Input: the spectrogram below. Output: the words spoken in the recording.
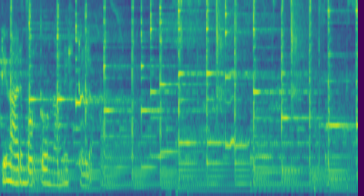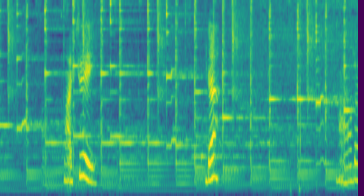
വീട്ടിൽ നിന്ന് ആരും പുറത്തു വന്നാണ് ഇഷ്ടമല്ല. മച്ചുവേ ഇതാ. അവിടെ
